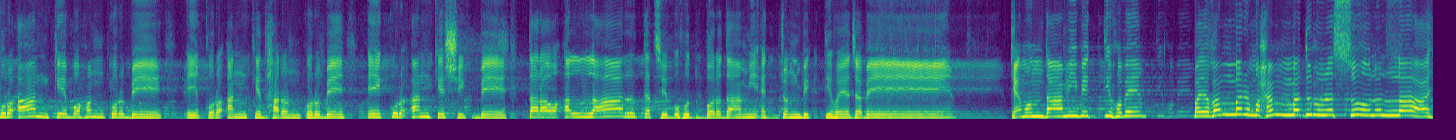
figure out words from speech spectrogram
কোরআনকে বহন করবে, এই কোরআনকে ধারণ করবে, এই কোরআনকে শিখবে, তারাও আল্লাহর কাছে বহুত বড় দামি একজন ব্যক্তি হয়ে যাবে। কেমন দামি ব্যক্তি হবে? পয়গম্বর মোহাম্মদুর রসুল্লাহ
